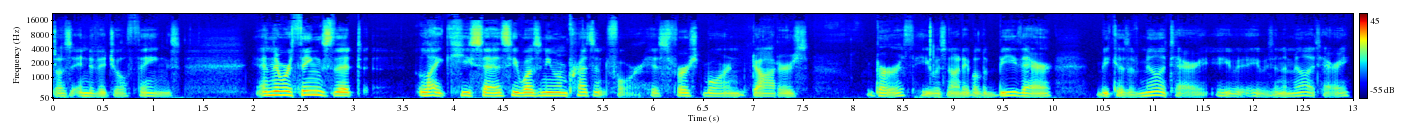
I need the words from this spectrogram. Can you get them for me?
those individual things. And there were things that, like he says, he wasn't even present for. His firstborn daughter's birth, he was not able to be there because of military. He, he was in the military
